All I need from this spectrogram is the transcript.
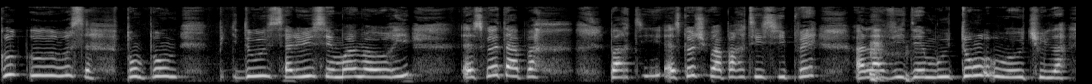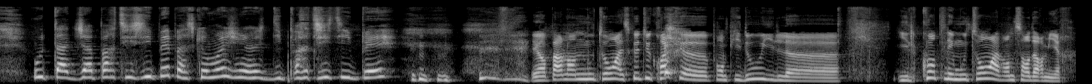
Coucou, c'est Pom Pom Pidou, salut, c'est moi Maori. Est-ce que t'as pas parti, est-ce que tu vas participer à la vie des moutons ou tu l'as, ou t'as déjà participé? Parce que moi j'ai dit participer. Et en parlant de moutons, est-ce que tu crois que Pompidou il euh, il compte les moutons avant de s'endormir?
